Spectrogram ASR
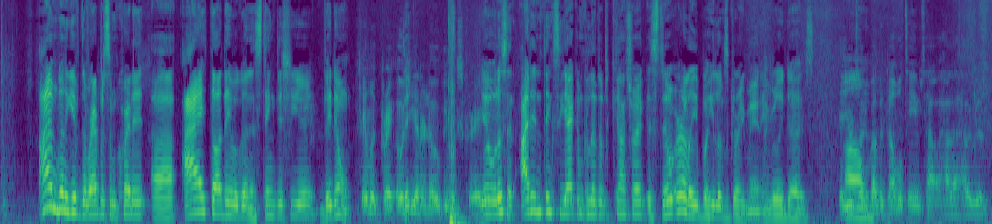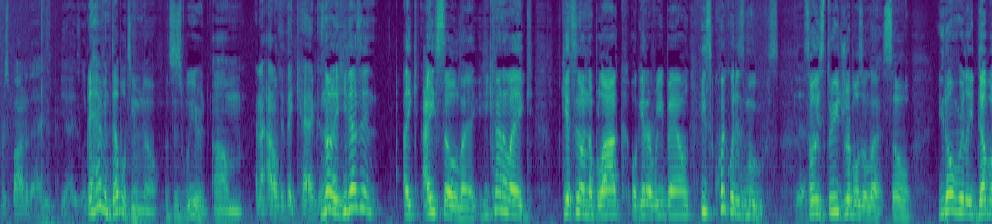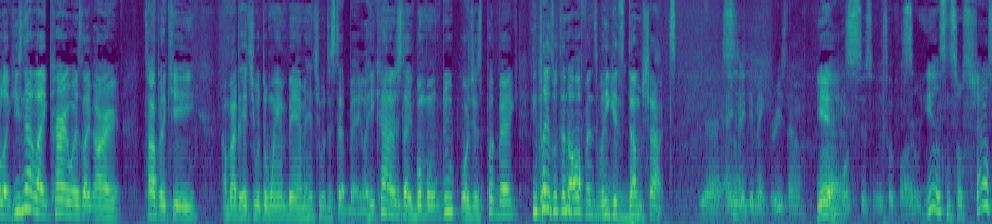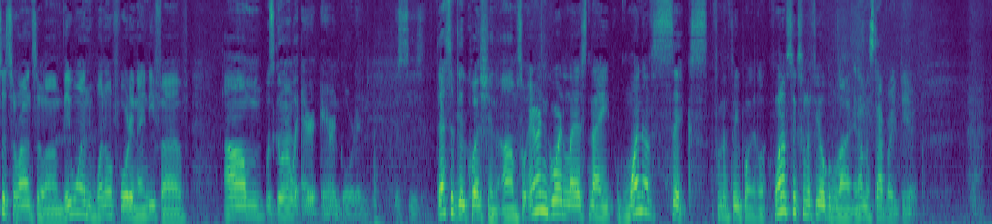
I'm going to give the Raptors some credit. Uh, I thought they were going to stink this year. They don't. They look great. OG They- Anunoby looks great. Yo, listen, I didn't think Siakam could live up to the contract. It's still early, but he looks great, man. He really does. Yeah, you were talking Um, about the double teams, how how that how he would respond to that. He's, yeah, he's looking. They great. haven't double teamed though, which is weird. Um, and I, I don't think they can. no, he doesn't like ISO. Like he kind of like gets it on the block or get a rebound. He's quick with his moves, Yeah. so he's three dribbles or less. So you don't really double. Like he's not like Curry, where it's like, all right, top of the key. I'm about to hit you with the wham bam and hit you with the step back. Like he kind of just like boom boom doop or just put back. He plays within the offense, but he gets dumb shots. Yeah, So- and he can make threes now Yeah, more consistently so far. So yeah, listen. So shout out to Toronto. Um, they won 104 to 95. Um, What's going on with Aaron Gordon this season? that's a good question. Um, so Aaron Gordon last night, one of six from the three point, one of six from the field goal line, and I'm gonna stop right there.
